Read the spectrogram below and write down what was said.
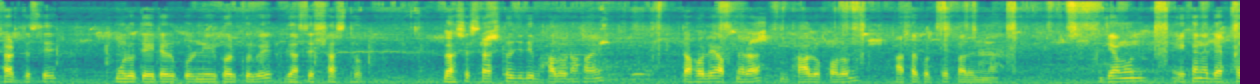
ছাড়তেছে মূলত এটার উপর নির্ভর করবে গাছের স্বাস্থ্য। গাছের স্বাস্থ্য যদি ভালো না হয়, তাহলে আপনারা ভালো ফলন আশা করতে পারেন না। যেমন এখানে দেখা,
